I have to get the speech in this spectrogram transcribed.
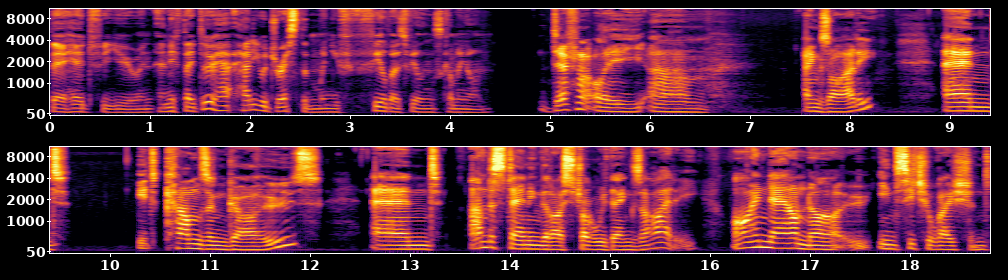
their head for you? And and if they do, how, how do you address them when you feel those feelings coming on? Definitely um, anxiety, and it comes and goes. And understanding that I struggle with anxiety, I now know in situations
